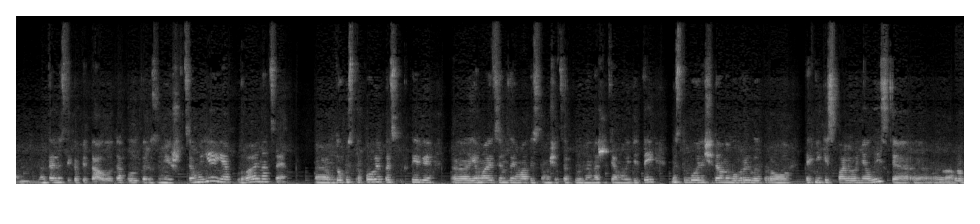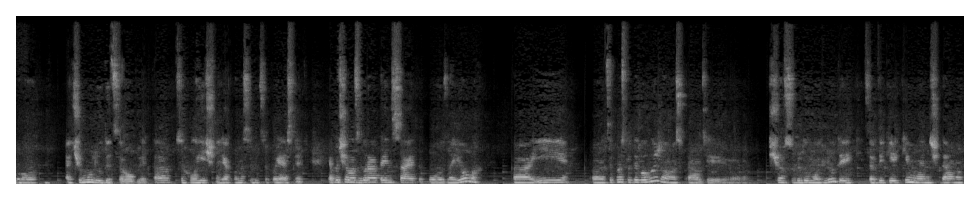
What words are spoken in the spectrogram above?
там ментальності капіталу, так, коли ти розумієш, що це моє, я впливаю на це. Е, в довгостроковій перспективі е, я маю цим займатися, тому що це вплине на життя моїх дітей. Ми з тобою нещодавно говорили про техніки спалювання листя, е, про чому люди це роблять, та психологічно, як вони собі це пояснюють. Я почала збирати інсайти по знайомих, і це просто дивовижно насправді, що собі думають люди, завдяки яким ми нещодавно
